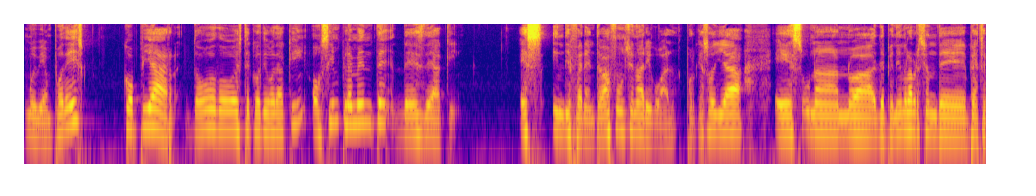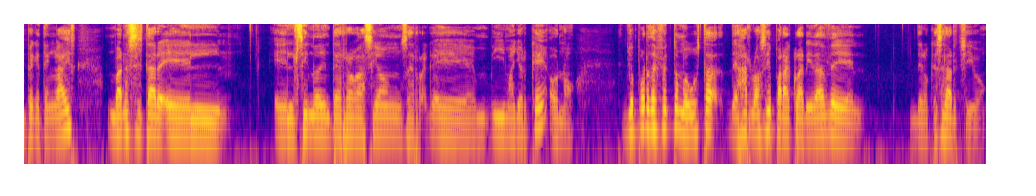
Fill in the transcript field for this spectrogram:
Muy bien. Podéis copiar todo este código de aquí o simplemente desde aquí. Es indiferente, va a funcionar igual, porque eso ya es una nueva, dependiendo de la versión de PHP que tengáis, va a necesitar el, signo de interrogación eh, y mayor que o no. Yo por defecto me gusta dejarlo así para claridad de, de lo que es el archivo.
